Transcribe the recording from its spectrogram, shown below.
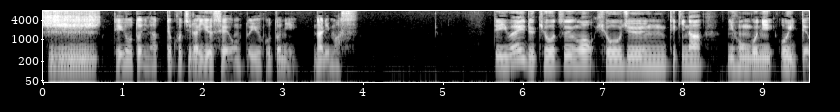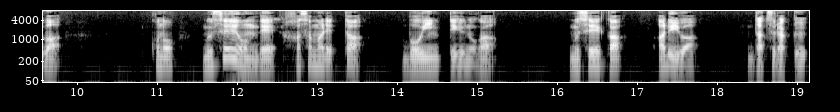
シーっていう音になってこちら有声音ということになります。でいわゆる共通語標準的な日本語においてはこの無声音で挟まれた母音っていうのが無声化あるいは脱落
